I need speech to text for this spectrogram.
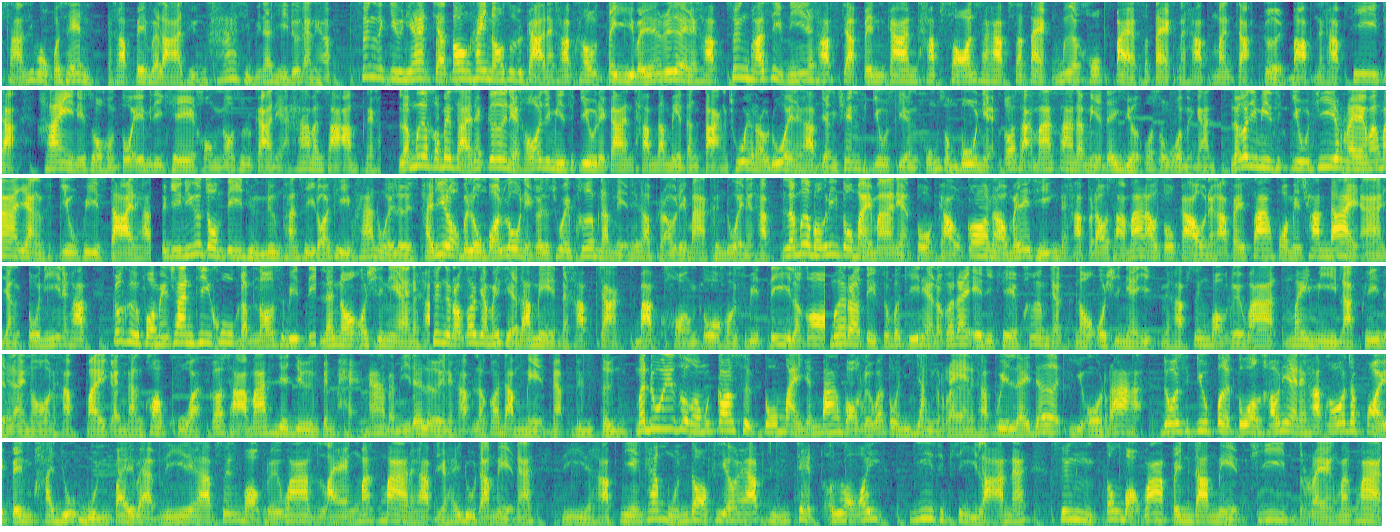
36%นะครับ เป็นเวลาถึง 50 วินาทีด้วยกันครับ ซึ่งสกิลนี้จะต้องให้น้องสุดกะนะครับเขาตีไปเรื่อยๆนะครับ ซึ่งพาสซีฟนี้นะครับจะเป็นการทับซ้อนนะครับ สแต็กเมื่อครบ 8 สแต็กนะครับ มันจะเกิดบัฟนะครับที่จะให้ในส่วนของตัว MDK ของน้องสุดกะเนี่ย5,300นะครับ แล้วเมื่อเขาเป็นสายแท็กเกอร์เนี่ยเขาก็จะมีสกิลในการทำดาเมจต่างๆ ช่วยเราด้วยนะครับ อย่างเช่นสกิลเสียงคุ้มสมบูรณ์เนี่ยก็สามารถสร้างดาเมจได้เยอะพอสมควรเหมือนกัน แล้วก็จะมีสกิลที่แรงมากๆ อย่างสกิลฟรีสไตล์นะครับ สกิลนี้ก็โจมตีถึง 1,445 หน่วยเลย ใครที่เราไปลงบอลโลกเนี่ยก็จะช่วยเพิ่มดาเมจให้กับเราได้มากขึ้นด้วยนะครับ แล้วเมื่อพอกนี่ตัวใหม่มาเนี่ยตัวเก่าก็เราไม่ได้ทิ้งนะครับ เราสามารถเอาตัวเก่านะครับไปสร้างฟอร์เมชันได้ อ่า อย่างตัวนี้นะครับ ก็คือฟอร์เมชันที่คู่กับน้องสวิตตี้และน้องโอชิเนียนะครับ ซึ่งเราก็จะไม่เสียดาเมจนะครับจากบัฟของตัวของสวิตตแล้วก็เมื่อเราติดซูเปอร์คีเนี่ยเราก็ได้ ADK เพิ่มจากน้องโอชิเนียอีกนะครับซึ่งบอกเลยว่าไม่มีรักพี่เสียดายน้องนะครับไปกันทั้งครอบครัว ก็สามารถที่จะยืนเป็นแผงหน้าแบบนี้ได้เลยนะครับแล้วก็ดาเมจแบบตึงๆ มาดูในส่วนของมังกรศึกตัวใหม่กันบ้างบอกเลยว่าตัวนี้อย่างแรงนะครับวิลไลเดอร์อีโอราโดยสกิลเปิดตัวของเขาเนี่ยนะครับเขาก็จะปล่อยเป็นพายุหมุนไปแบบนี้นะครับซึ่งบอกเลยว่าแรงมากๆนะครับเดี๋ยวให้ดูดาเมจนะ นี่นะครับเพียงแค่หมุนดอกเดียวนะครับถึง 724 ล้านนะ ซึ่งต้องบอกว่าเป็นดาเมจที่แรงมาก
